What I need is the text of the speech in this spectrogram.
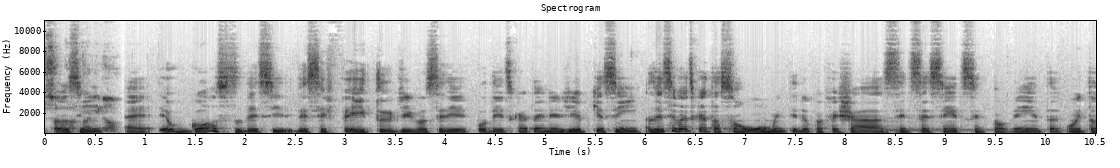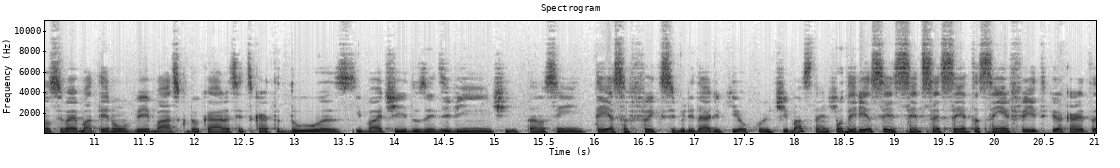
Só então assim, ataque, é, eu gosto desse, desse efeito de você poder descartar energia, porque assim, às vezes você vai descartar só uma, entendeu? Pra fechar 160, 190, ou então você vai bater um V básico do cara, você descarta duas e bate 220. Então, assim, ter essa flexibilidade aqui eu curti bastante. Poderia ser 160 sem efeito, que a carta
